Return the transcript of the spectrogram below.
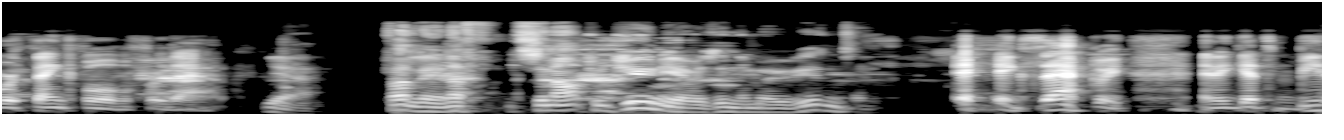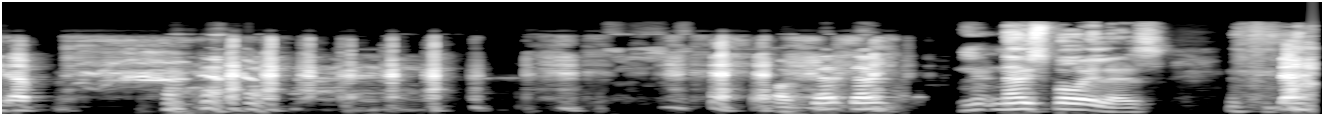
we're thankful for that Yeah. Funnily enough, Sinatra Jr. is in the movie, isn't he? exactly and he gets beat up? Oh, don't, don't, no spoilers. no,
